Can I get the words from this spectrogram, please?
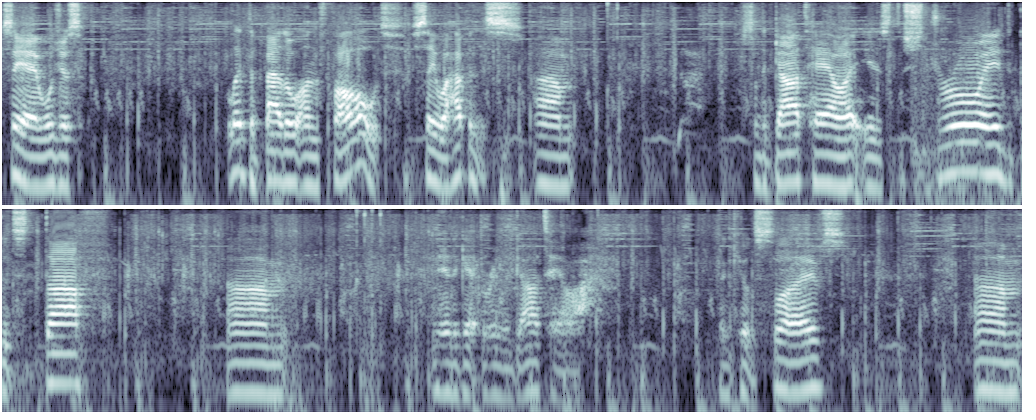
so yeah, we'll just let the battle unfold, see what happens. Um, so the guard tower is destroyed, good stuff. Um, need to get rid of the guard tower and kill the slaves. Um,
